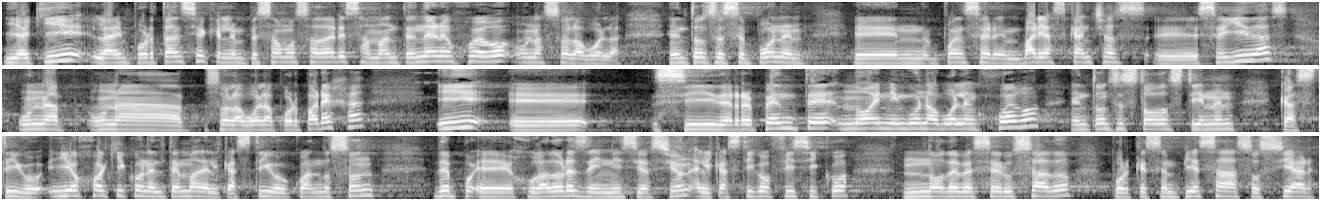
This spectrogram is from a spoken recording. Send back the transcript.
Y aquí la importancia que le empezamos a dar es a mantener en juego una sola bola. Entonces se ponen, pueden ser en varias canchas seguidas, una, una sola bola por pareja y eh, si de repente no hay ninguna bola en juego, entonces todos tienen castigo. Y ojo aquí con el tema del castigo. Cuando son de, eh, jugadores de iniciación, el castigo físico no debe ser usado porque se empieza a asociar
